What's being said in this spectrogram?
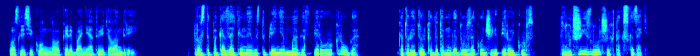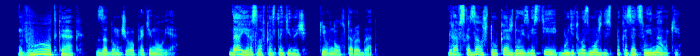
— после секундного колебания ответил Андрей. «Просто показательное выступление магов первого круга, которые только в этом году закончили первый курс. Лучшие из лучших, так сказать». «Вот как!» — задумчиво протянул я. «Да, Ярослав Константинович», — кивнул второй брат. «Граф сказал, что у каждого из гостей будет возможность показать свои навыки,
